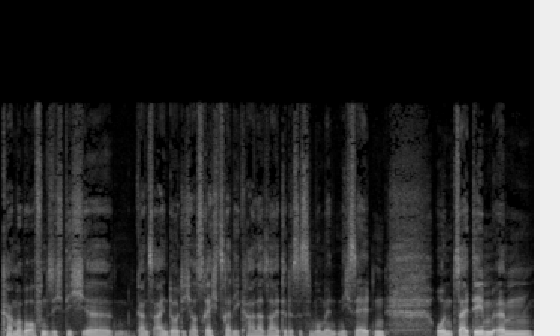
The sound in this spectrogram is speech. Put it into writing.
kam aber offensichtlich äh, ganz eindeutig aus rechtsradikaler Seite. Das ist im Moment nicht selten. Und seitdem ähm,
